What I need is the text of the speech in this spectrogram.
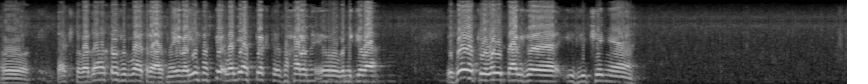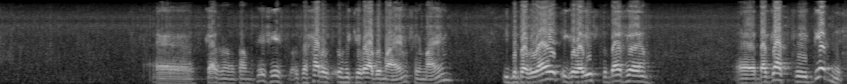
Вот. Так что вода тоже бывает разная. И есть аспект, в воде аспект Захара Ваникива. Изоя приводит также изречение э, сказано там, здесь есть Захар Уникива Бемаем, Шельмаем, и добавляет и говорит, что даже э, богатство и бедность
